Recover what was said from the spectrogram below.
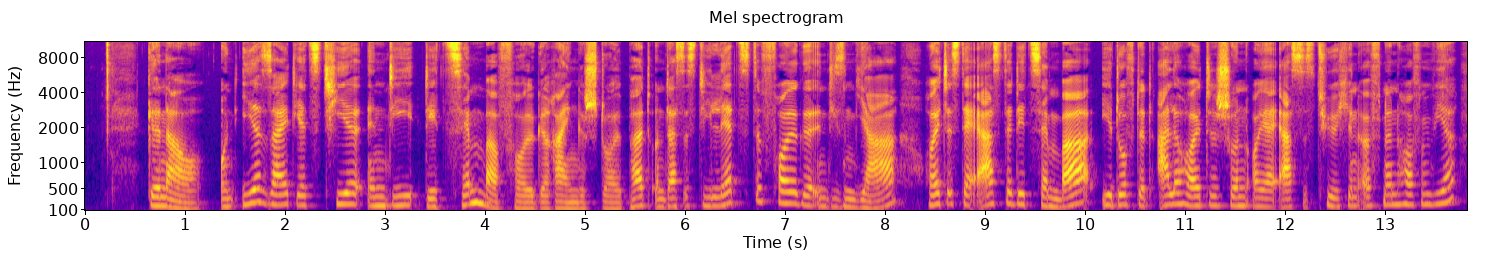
Genau. Und ihr seid jetzt hier in die Dezemberfolge reingestolpert. Und das ist die letzte Folge in diesem Jahr. Heute ist der 1. Dezember. Ihr durftet alle heute schon euer erstes Türchen öffnen, hoffen wir.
